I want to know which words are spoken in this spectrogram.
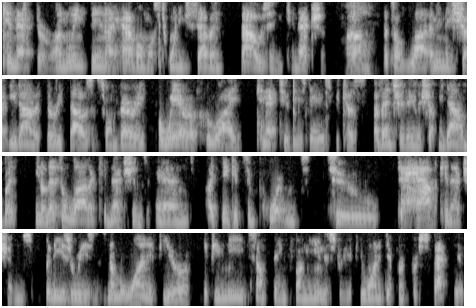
connector. On LinkedIn, I have almost 27,000 connections. Wow. Um, that's a lot. I mean, they shut you down at 30,000. So I'm very aware of who I connect to these days because eventually they're going to shut me down. But, you know, that's a lot of connections. And I think it's important to to have connections for these reasons. Number one, if you're if you need something from the industry, if you want a different perspective,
